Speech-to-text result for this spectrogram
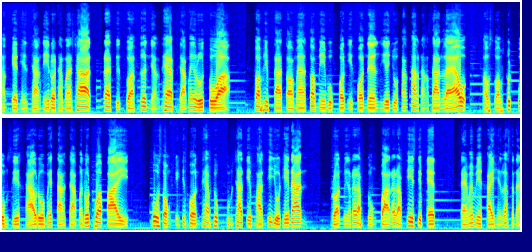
สังเกตเห็นฉากนี้โดยธรรมชาติแรกตื่นตัวขึ้นอย่างแทบจะไม่รู้ตัวชั่วพริบตาต่อมาก็มีบุคคลอีกคนหนึ่งยืนอยู่ข้างๆถังซานแล้ว เขาสวมชุดคลุมสีขาวดูไม่ต่างจากมนุษย์ทั่วไป ผู้ทรงอิทธิพลแทบทุกกลุ่มชาติพันธุ์ที่อยู่ที่นั่นร้อนมีระดับสูงกว่าระดับที่ 11 แต่ไม่มีใครเห็นลักษณะ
